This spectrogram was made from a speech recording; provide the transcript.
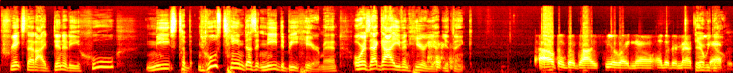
creates that identity, who needs to whose team does it need to be here, man? Or is that guy even here yet, you think? I don't think that guy is here right now other than Matthew There we Stafford. go.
